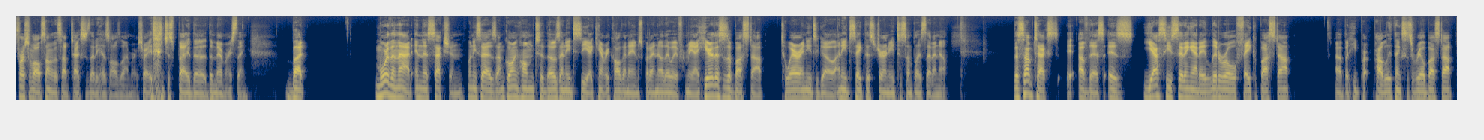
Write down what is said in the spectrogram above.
first of all, some of the subtext is that he has Alzheimer's, right? Just by the the memories thing. But more than that, in this section, when he says, I'm going home to those I need to see, I can't recall the names, but I know they wait for me. I hear this is a bus stop to where I need to go. I need to take this journey to someplace that I know. The subtext of this is yes, he's sitting at a literal fake bus stop, uh, but he pr- probably thinks it's a real bus stop.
